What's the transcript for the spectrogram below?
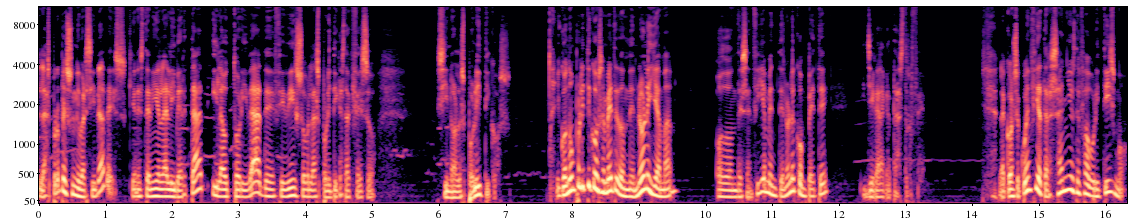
las propias universidades quienes tenían la libertad y la autoridad de decidir sobre las políticas de acceso, sino los políticos. Y cuando un político se mete donde no le llaman, o donde sencillamente no le compete, llega la catástrofe. La consecuencia tras años de favoritismo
